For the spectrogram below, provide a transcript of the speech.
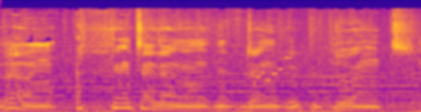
bad. Can't don't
